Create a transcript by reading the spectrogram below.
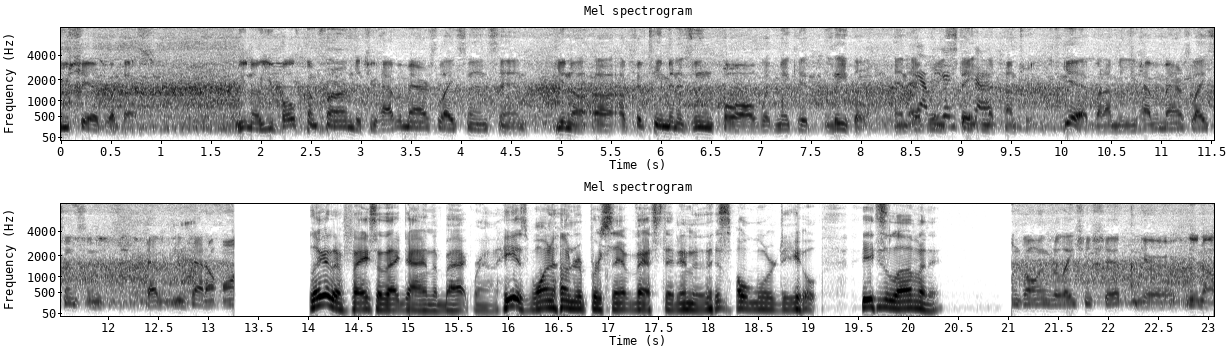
You shared with us. You know, you both confirmed that you have a marriage license, and you know, a, a 15-minute Zoom call would make it legal in Yeah, every state in the country. Yeah, but I mean, you have a marriage license, and have, you've had an on. Look at the face of that guy in the background. He is 100% vested into this whole ordeal. He's loving it. ongoing relationship. You're, you know,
